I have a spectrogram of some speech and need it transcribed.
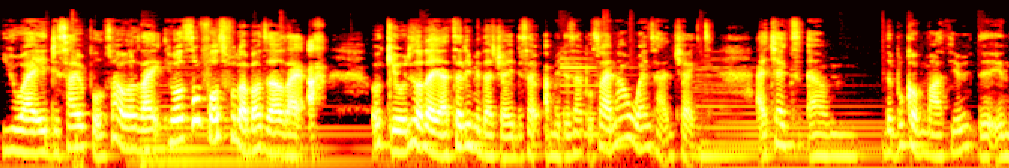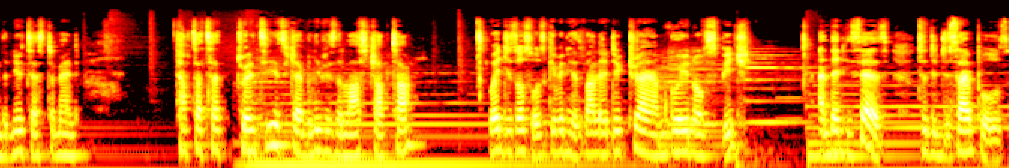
You are a disciple. So I was like, he was so forceful about it. I was like, ah, okay, well, this is that you're telling me that you're a disciple. I'm a disciple. So I now went and checked. I checked um the book of Matthew the, in the New Testament, chapter 20, which I believe is the last chapter, where Jesus was giving his valedictory, I am going off speech. And then he says to the disciples,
